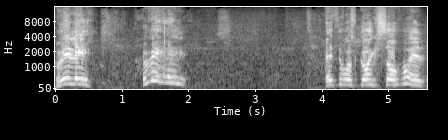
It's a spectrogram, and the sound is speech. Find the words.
Really? Really? It was going so well.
